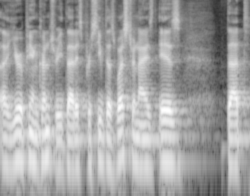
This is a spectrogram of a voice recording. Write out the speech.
a European country that is perceived as westernized is that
